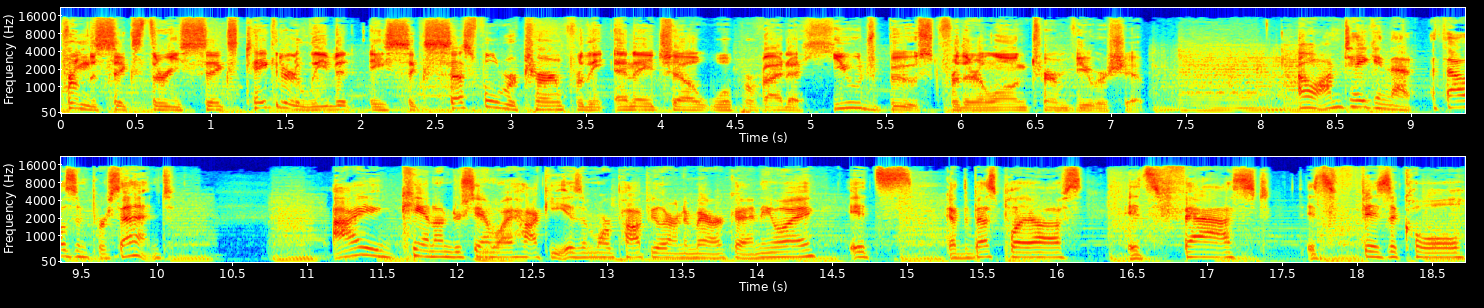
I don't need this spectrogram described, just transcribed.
From the 636, take it or leave it, a successful return for the NHL will provide a huge boost for their long term viewership. Oh, I'm taking that a thousand percent. I can't understand why hockey isn't more popular in America anyway. It's got the best playoffs, it's fast, it's physical,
